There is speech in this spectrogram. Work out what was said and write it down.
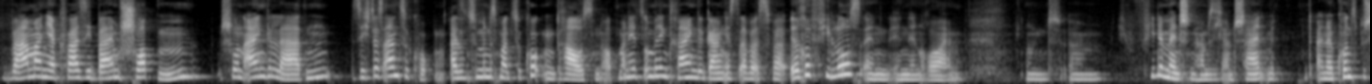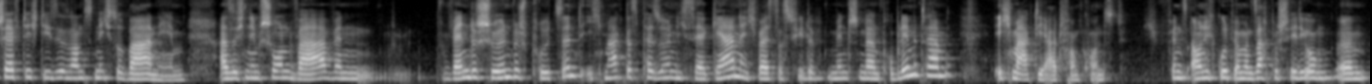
war man ja quasi beim Shoppen schon eingeladen, sich das anzugucken. Also zumindest mal zu gucken draußen, ob man jetzt unbedingt reingegangen ist, aber es war irre viel los in, in den Räumen. Und ähm, viele Menschen haben sich anscheinend mit einer Kunst beschäftigt, die sie sonst nicht so wahrnehmen. Also ich nehme schon wahr, wenn Wände schön besprüht sind. Ich mag das persönlich sehr gerne. Ich weiß, dass viele Menschen da ein Problem mit haben. Ich mag die Art von Kunst. Ich finde es auch nicht gut, wenn man Sachbeschädigung, ähm,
